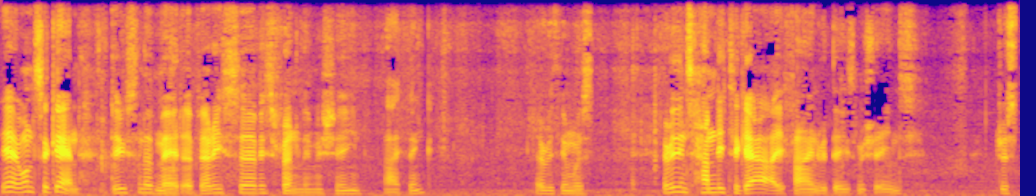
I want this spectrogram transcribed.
yeah, once again, Doosan have made a very service-friendly machine, I think. Everything was, everything's handy to get I find, with these machines. Just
